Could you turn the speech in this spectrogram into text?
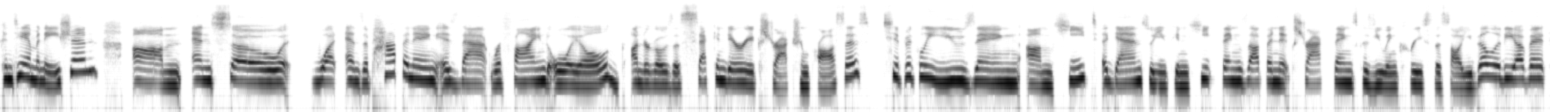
contamination. Um, and so what ends up happening is that refined oil undergoes a secondary extraction process, typically using um, heat again. So you can heat things up and extract things because you increase the solubility of it,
